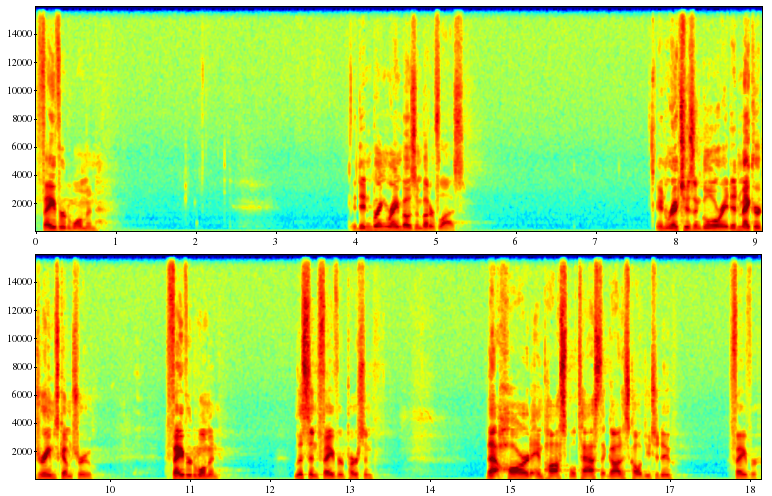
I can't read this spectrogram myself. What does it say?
Favored woman. It didn't bring rainbows and butterflies and riches and glory. It didn't make her dreams come true. Favored woman. Listen, favored person. That hard, impossible task that God has called you to do, favor.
